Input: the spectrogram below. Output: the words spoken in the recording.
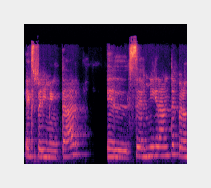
experimentar el ser migrante, pero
